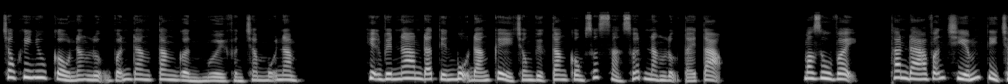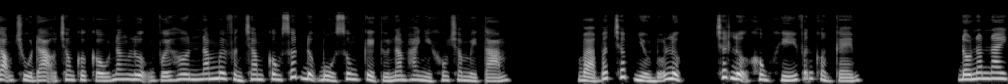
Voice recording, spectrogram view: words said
trong khi nhu cầu năng lượng vẫn đang tăng gần 10% mỗi năm. Hiện Việt Nam đã tiến bộ đáng kể trong việc tăng công suất sản xuất năng lượng tái tạo. Mặc dù vậy, than đá vẫn chiếm tỷ trọng chủ đạo trong cơ cấu năng lượng với hơn 50% công suất được bổ sung kể từ năm 2018. Và bất chấp nhiều nỗ lực, chất lượng không khí vẫn còn kém. Đầu năm nay,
